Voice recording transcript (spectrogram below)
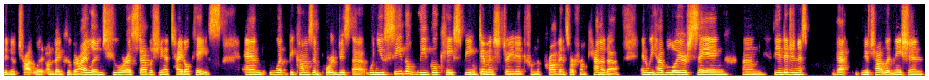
the Nuchatlaht on Vancouver Island who are establishing a title case. And what becomes important is that when you see the legal case being demonstrated from the province or from Canada, and we have lawyers saying um, the Indigenous, that Nuchatlaht Nation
